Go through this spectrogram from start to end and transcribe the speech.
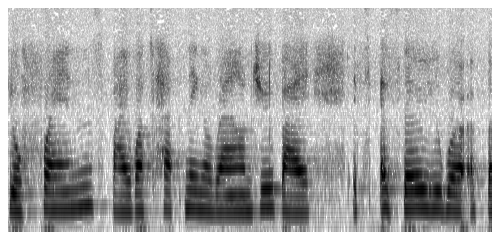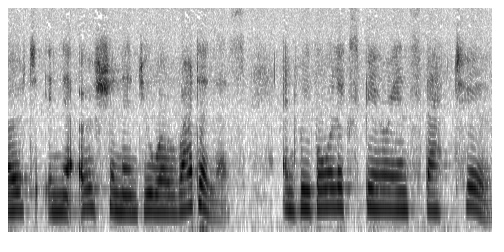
your friends, by what's happening around you, by it's as though you were a boat in the ocean and you were rudderless. And we've all experienced that too.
